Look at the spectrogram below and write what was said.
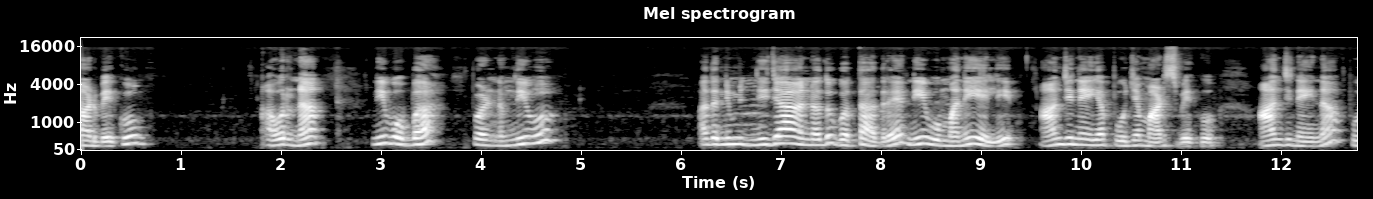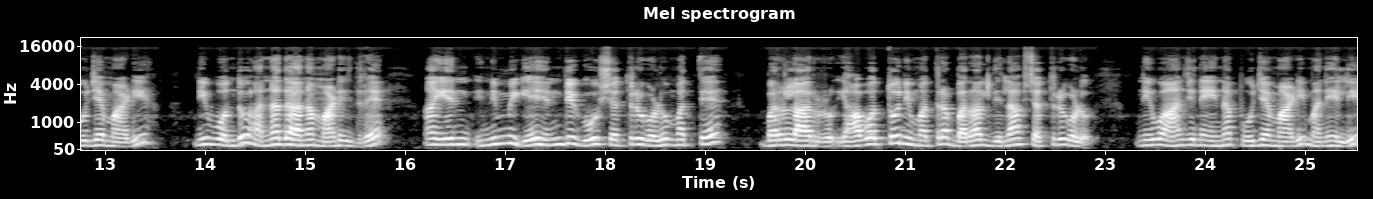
ಮಾಡಬೇಕು? ಅವ್ರನ್ನ ನೀವೊಬ್ಬ ನೀವು ಅದು ನಿಮ್ಮ ನಿಜ ಅನ್ನೋದು ಗೊತ್ತಾದರೆ ನೀವು ಮನೆಯಲ್ಲಿ ಆಂಜನೇಯ ಪೂಜೆ ಮಾಡಿಸ್ಬೇಕು. ಆಂಜನೇಯನ ಪೂಜೆ ಮಾಡಿ ನೀವು ಒಂದು ಅನ್ನದಾನ ಮಾಡಿದರೆ ಎನ್ ನಿಮಗೆ ಎಂದಿಗೂ ಶತ್ರುಗಳು ಮತ್ತೆ ಬರಲಾರರು. ಯಾವತ್ತೂ ನಿಮ್ಮ ಹತ್ರ ಬರಲ್ದಿಲ್ಲ ಶತ್ರುಗಳು. ನೀವು ಆಂಜನೇಯನ ಪೂಜೆ ಮಾಡಿ, ಮನೆಯಲ್ಲಿ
